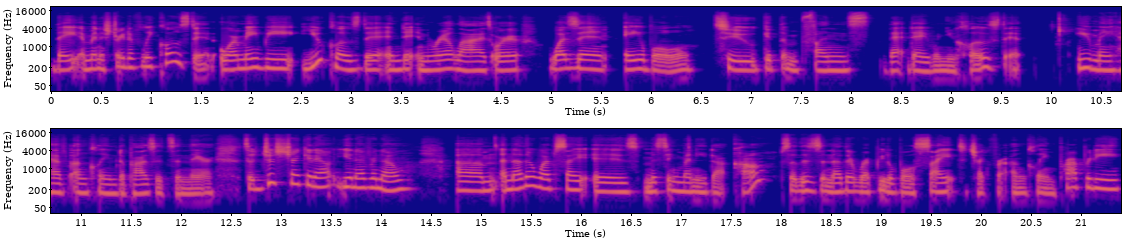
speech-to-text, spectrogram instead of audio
they administratively closed it, or maybe you closed it and didn't realize or wasn't able to get the funds that day when you closed it. You may have unclaimed deposits in there. So just check it out. You never know. Um, another website is missingmoney.com. So this is another reputable site to check for unclaimed property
